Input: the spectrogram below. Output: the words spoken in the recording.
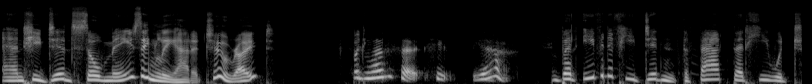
And he did so amazingly at it too, right? But he loves it. He, yeah. But even if he didn't, the fact that he would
